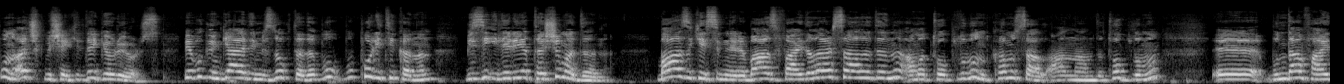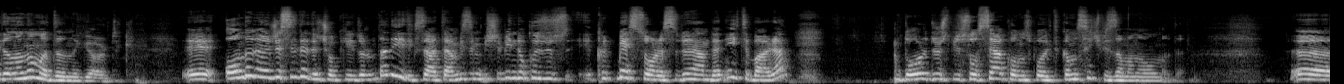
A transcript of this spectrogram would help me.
Bunu açık bir şekilde görüyoruz. Ve bugün geldiğimiz noktada bu, bu politikanın bizi ileriye taşımadığını, bazı kesimlere bazı faydalar sağladığını ama toplumun, kamusal anlamda toplumun e, bundan faydalanamadığını gördük. E, ondan öncesinde de çok iyi durumda değildik zaten. Bizim işte 1945 sonrası dönemden itibaren doğru dürüst bir sosyal konut politikamız hiçbir zaman olmadı. Ee,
